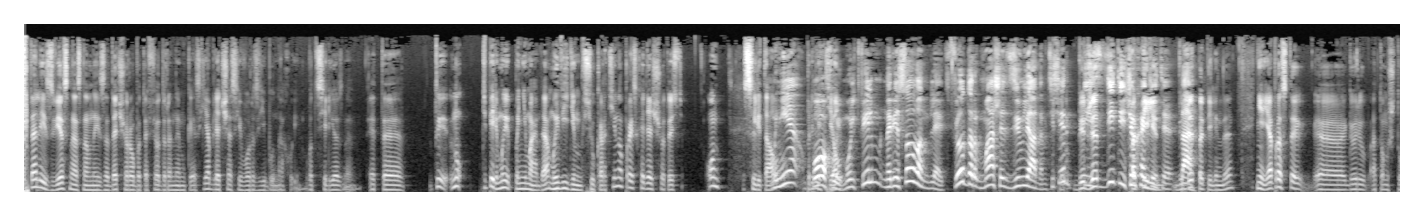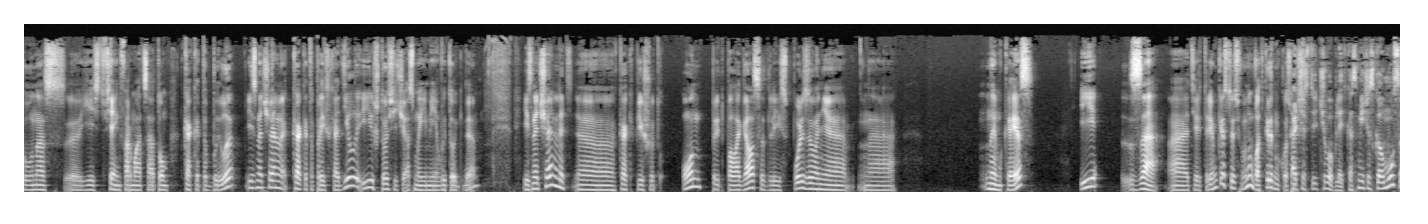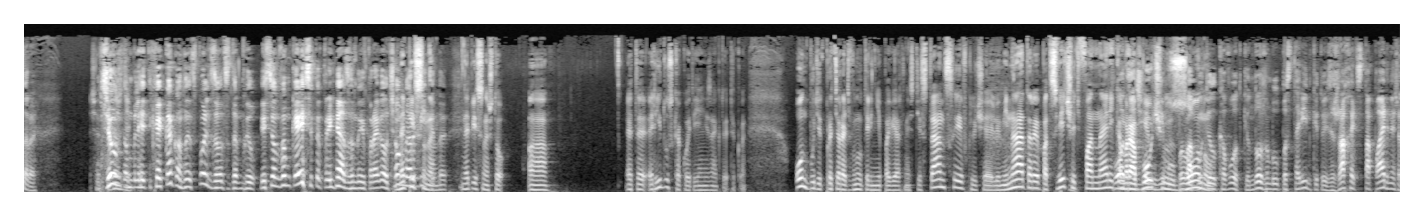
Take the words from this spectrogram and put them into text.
Стали известны основные задачи робота Федора на МКС. Я, блядь, сейчас его разъебу нахуй. Вот серьезно. Это... Ты, ну, теперь мы понимаем, да, мы видим всю картину происходящего, то есть он слетал. Мне прилетел. похуй, мультфильм нарисован, блядь, Федор машет землянам. Теперь Бюджет пиздите, что попилен. хотите. Бюджет Да. попилен, да? Не, я просто э, говорю о том, что у нас э, есть вся информация о том, как это было изначально, как это происходило и что сейчас мы имеем в итоге, да? Изначально, э, как пишут, он предполагался для использования на, на МКС и за э, территорией МКС, то есть ну, в открытом В космосе. качестве чего, блядь, космического мусора? Щас, Че он там, блядь, как, как он использоваться-то был? Если он в МКС-то привязанный и провел, что он на написано, орбите-то? написано, что а, это Ридус какой-то, я не знаю, кто это такой. Он будет протирать внутренние поверхности станции, включая иллюминаторы, подсвечивать фонариком Вот рабочую ему была зону. бутылка водки. Он должен был по старинке, то есть жахать стопарь, знаешь,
